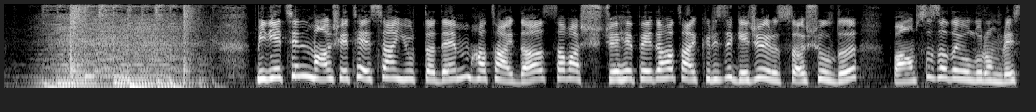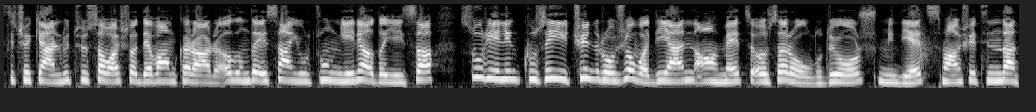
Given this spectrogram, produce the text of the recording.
Milliyetin manşeti Esenyurt'ta dem, Hatay'da savaş. CHP'de Hatay krizi gece yarısı aşıldı. Bağımsız aday olurum resti çeken Lütfü Savaş'la devam kararı alındı. Esenyurt'un yeni adayı ise Suriye'nin kuzeyi için Rojava diyen Ahmet Özer oldu diyor Milliyet manşetinden.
